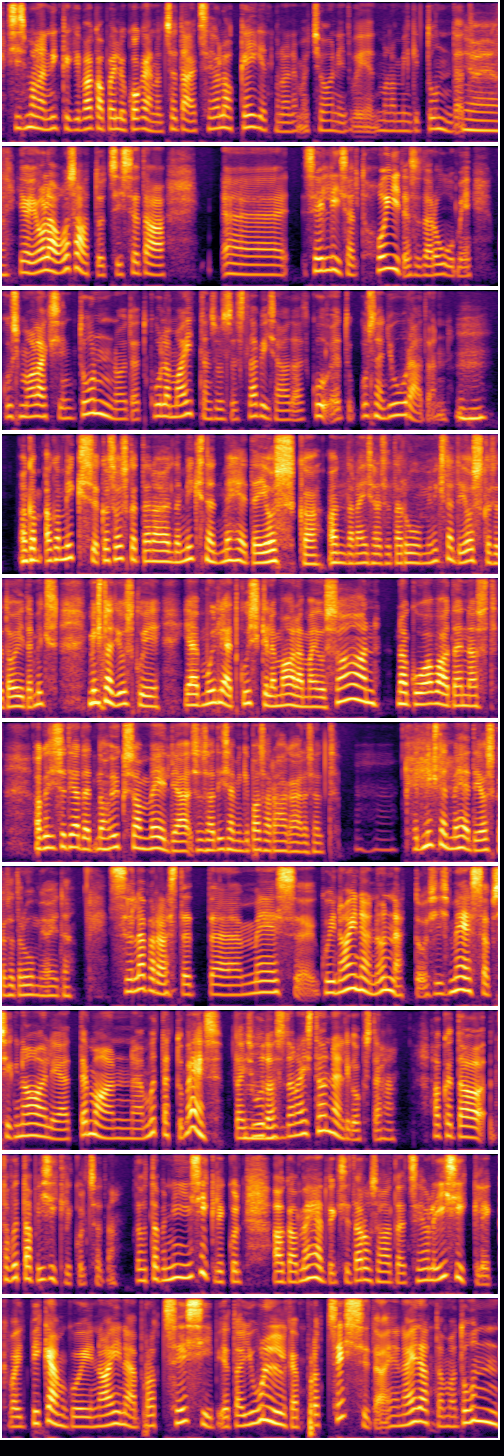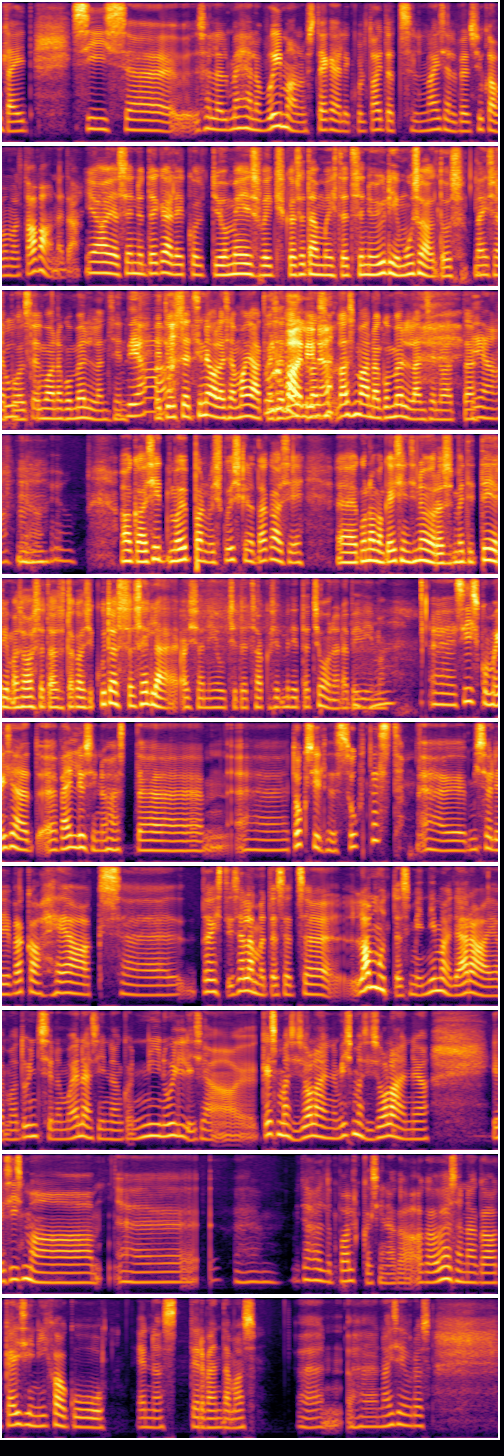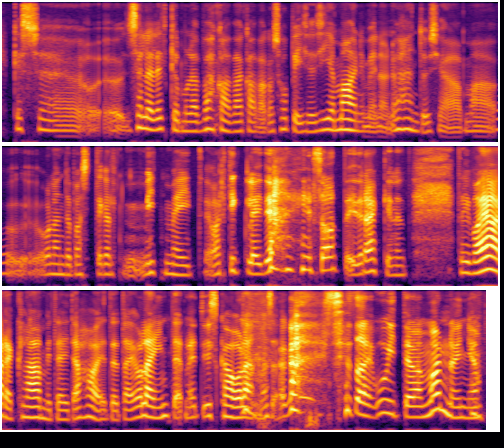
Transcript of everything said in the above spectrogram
siis ma olen ikkagi väga palju kogenud seda, et see ei ole okei okay,, et mul on emotsioonid või et mul on mingid tunded ja, ja. ja ei ole osatud siis seda selliselt hoida seda ruumi, kus ma oleksin tundnud, et kuule, ma aitan sul sellest läbi saada, et ku-, et kus need juured on mm. -hmm aga, aga miks, kas oskad täna öelda, miks need mehed ei oska anda naisele seda ruumi, miks nad ei oska seda hoida, miks, miks nad justkui jääb mulje, et kuskile maale ma ju saan nagu avada ennast, aga siis sa tead, et noh, üks samm veel ja sa saad ise mingi pasaraha käele sealt mm? -hmm et miks need mehed ei oska seda ruumi hoida? sellepärast, et äh, mees, kui naine on õnnetu, siis mees saab signaali, et tema on mõttetu mees, ta ei mm suuda seda naist õnnelikuks teha aga ta, ta võtab isiklikult seda, ta võtab nii isiklikult, aga mehed võiksid aru saada, et see ei ole isiklik, vaid pigem kui naine protsessib ja ta julgeb protsessida ja näidata oma tundeid, siis äh, sellel mehel on võimalus tegelikult aidata sellel naisel veel sügavamalt avaneda. ja, ja see on ju tegelikult ju mees võiks ka seda mõista, et see on ju ülim usaldus naise poolt, kui ma nagu möllan siin, et just, et sina ole see majakas ja las, las ma nagu möllan siin, vaata. ja mm, -hmm. ja, ja aga siit ma hüppan vist kuskile tagasi, eh, kuna ma käisin sinu juures mediteerimas aastaid tagasi, kuidas sa selle asjani jõudsid, et sa hakkasid meditatsioone läbi viima mm? -hmm siis, kui ma ise väljusin ühest äh, äh, toksilisest suhtest äh,, mis oli väga heaks äh, tõesti selles mõttes, et see lammutas mind niimoodi ära ja ma tundsin, et mu enesehinnang on nii nullis ja kes ma siis olen ja mis ma siis olen ja ja siis ma äh,, äh, ma ei taha öelda palkasin, aga, aga ühesõnaga käisin iga kuu ennast tervendamas ühe, ühe naise juures, kes äh, sellel hetkel mulle väga-väga-väga sobis ja siiamaani meil on ühendus ja ma olen temast tegelikult mitmeid artikleid ja, ja saateid rääkinud. ta ei vaja reklaami, ta ei taha ja teda ei ole internetis ka olemas, aga seda huvitavam on, onju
